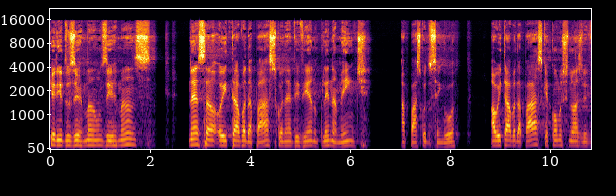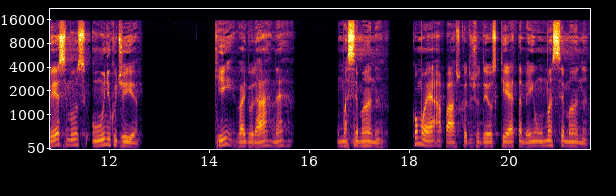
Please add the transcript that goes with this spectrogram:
Queridos irmãos e irmãs, nessa oitava da Páscoa, né, vivendo plenamente a Páscoa do Senhor, a oitava da Páscoa é como se nós vivêssemos um único dia, que vai durar né, uma semana, como é a Páscoa dos judeus, que é também uma semana.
